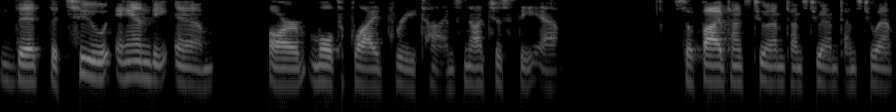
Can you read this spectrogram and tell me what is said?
that the 2 and the m are multiplied three times, not just the m. So 5 times 2m times 2m times 2m.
